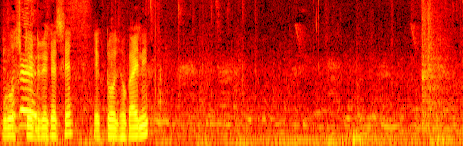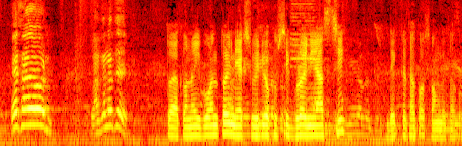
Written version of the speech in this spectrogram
পুরো স্টেট রেখেছে। একটুও ঝোঁকায়নি। এ সায়ন! তো এখন এই পর্যন্তই। নেক্সট ভিডিও খুব শীঘ্রই নিয়ে আসছি। দেখতে থাকো সঙ্গে থাকো।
